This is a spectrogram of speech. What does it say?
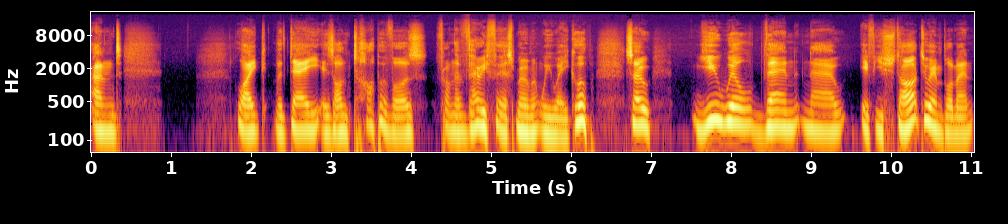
and like the day is on top of us from the very first moment we wake up. So you will then now if you start to implement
